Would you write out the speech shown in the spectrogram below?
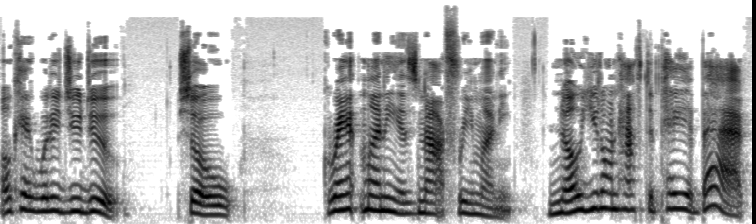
okay, what did you do? So grant money is not free money. No, you don't have to pay it back,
